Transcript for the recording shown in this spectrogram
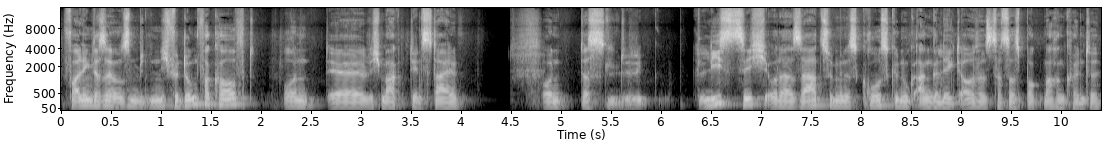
Vor allen Dingen, dass er uns nicht für dumm verkauft und äh, ich mag den Style. Und das liest sich oder sah zumindest groß genug angelegt aus, als dass das Bock machen könnte.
